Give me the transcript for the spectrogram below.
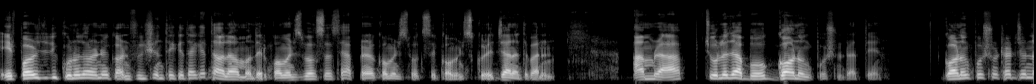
এরপরে যদি কোনো ধরনের কনফিউশন থেকে থাকে, তাহলে আমাদের কমেন্টস বক্স আছে। আপনারা কমেন্টস বক্সে কমেন্টস করে জানাতে পারেন। আমরা চলে যাব গণং প্রশ্নটাতে। গণং প্রশ্নটার জন্য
